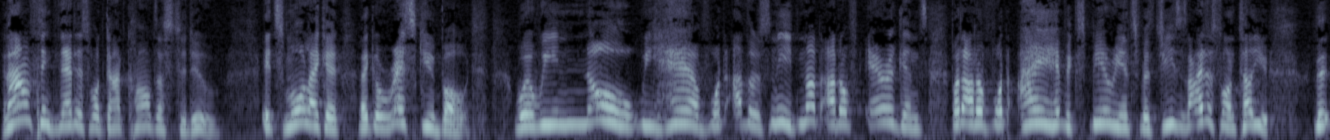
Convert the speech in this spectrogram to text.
And I don't think that is what God calls us to do. It's more like a, like a rescue boat where we know we have what others need, not out of arrogance, but out of what I have experienced with Jesus. I just want to tell you the,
